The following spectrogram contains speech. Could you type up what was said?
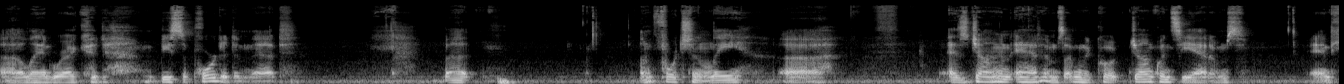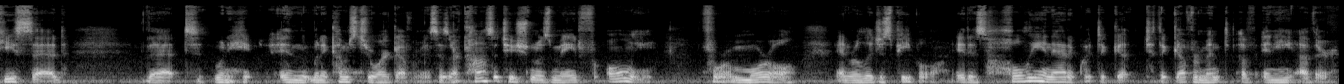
a land where I could be supported in that. But unfortunately, uh, as John Adams, I'm going to quote John Quincy Adams, and he said that when he in when it comes to our government, says our Constitution was made for only for a moral and religious people. It is wholly inadequate to, go- to the government of any other.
